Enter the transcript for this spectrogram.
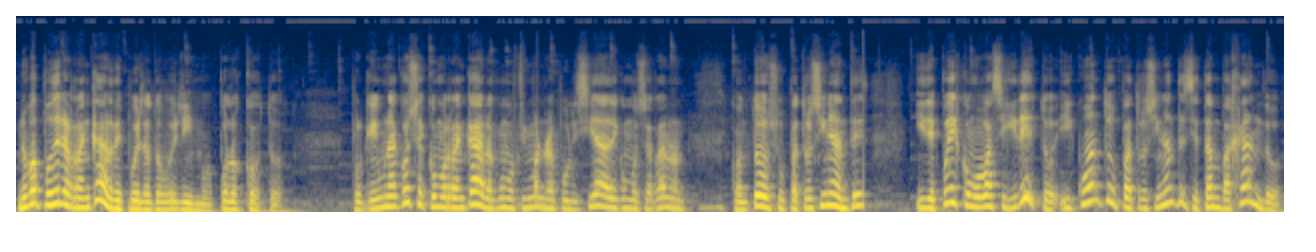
no va a poder arrancar después el automovilismo por los costos. Porque una cosa es cómo arrancaron, cómo firmaron las publicidades, cómo cerraron con todos sus patrocinantes, y después cómo va a seguir esto, y cuántos patrocinantes se están bajando.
